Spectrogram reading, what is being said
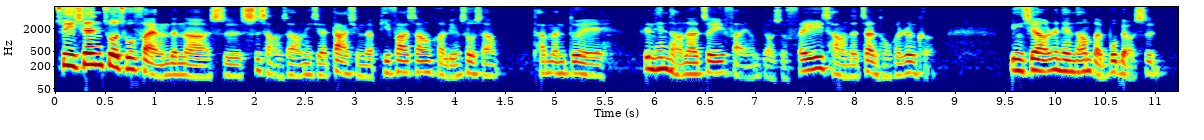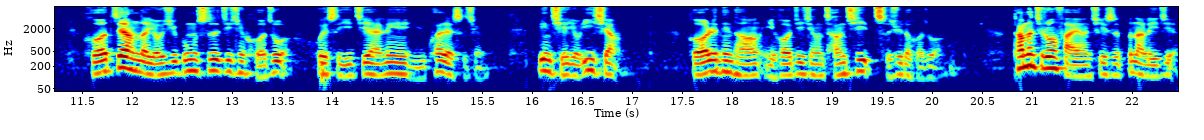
最先做出反应的呢是市场上那些大型的批发商和零售商，他们对任天堂的这一反应表示非常的赞同和认可，并向任天堂本部表示，和这样的游戏公司进行合作会是一件令人愉快的事情，并且有意向和任天堂以后进行长期持续的合作。他们这种反应其实不难理解，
